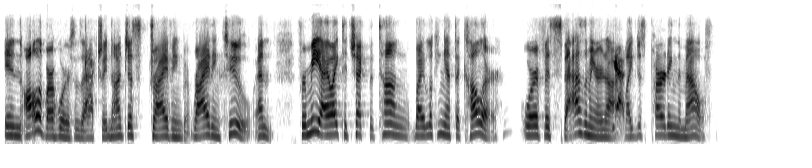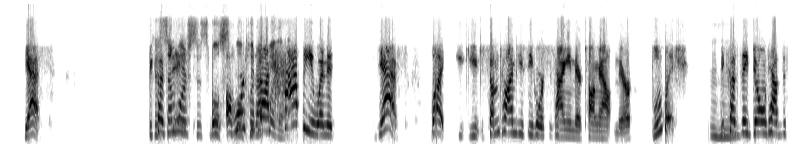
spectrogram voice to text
in all of our horses, actually, not just driving, but riding too. And for me, I like to check the tongue by looking at the color or if it's spasming or not, Yes. like just parting the mouth. Yes, Because some it- horses will, a will horse is up not with it. happy when it. Yes, but you, you sometimes you see horses hanging their tongue out and they're bluish. Mhm. because they don't have this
